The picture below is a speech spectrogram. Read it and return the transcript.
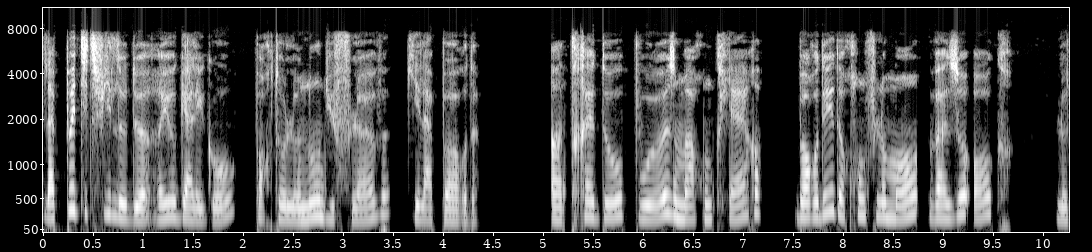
La petite ville de Rio Galego porte le nom du fleuve qui la borde. Un trait d'eau boueuse marron clair, bordé de ronflements vaseux ocre, le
